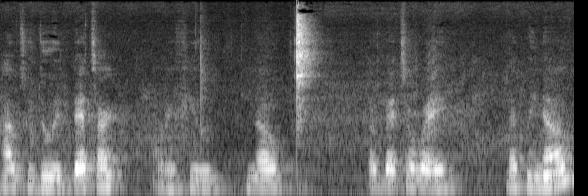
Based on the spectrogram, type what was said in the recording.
how to do it better. Or if you know a better way let me know.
